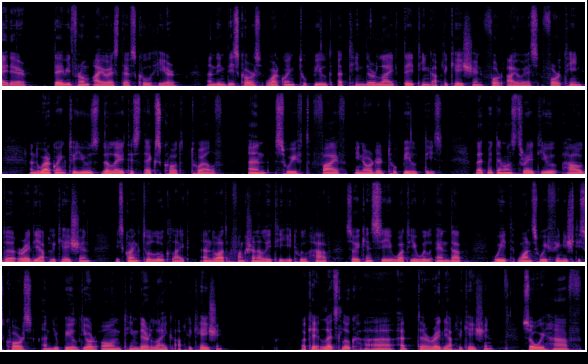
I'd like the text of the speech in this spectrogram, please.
Hey there, David from iOS Dev School here, and in this course we are going to build a Tinder-like dating application for iOS 14, and we are going to use the latest Xcode 12 and Swift 5 in order to build this. Let me demonstrate you how the ready application is going to look like and what functionality it will have, so you can see what you will end up with once we finish this course and you build your own Tinder-like application. Okay, let's look uh, at the ready application. So we have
